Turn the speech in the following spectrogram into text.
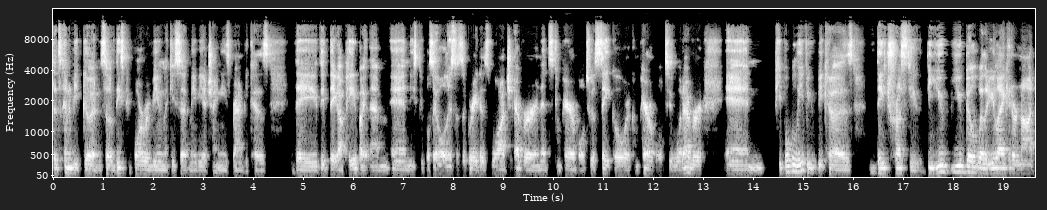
that's gonna be good. So if these people are reviewing, like you said, maybe a Chinese brand because they, they they got paid by them, and these people say, "Oh, this is the greatest watch ever," and it's comparable to a Seiko or comparable to whatever, and people believe you because they trust you. You you build whether you like it or not.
